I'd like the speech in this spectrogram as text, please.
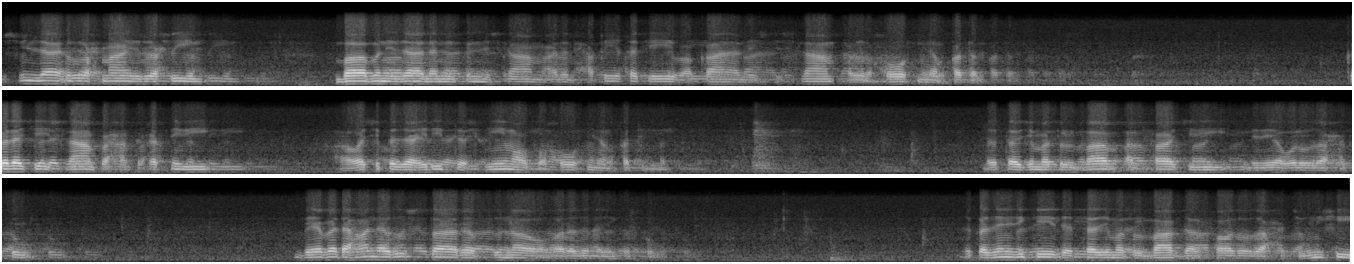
بسم الله الرحمن الرحيم باب اذا لم يكن الاسلام على الحقيقه وكان الاستسلام او الخوف من القتل کله چې اسلام په حقیقت نه وي هغه چې په ظاهري تسلیم او په خوف من القتل وي د ترجمه الباب الفاظ چې د دې اول وضاحت کو به به د هغه رستا ربنا او غرضنا ذکر کو د کزنې دي کې د ترجمه الباب د الفاظ او وضاحت چونی شي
